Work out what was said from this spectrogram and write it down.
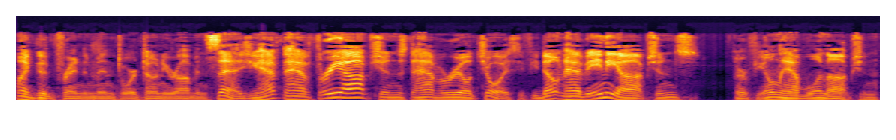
my good friend and mentor Tony Robbins says you have to have three options to have a real choice. If you don't have any options, or if you only have one option,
